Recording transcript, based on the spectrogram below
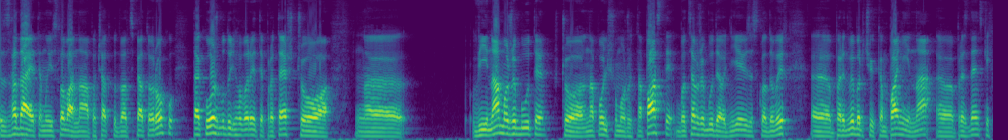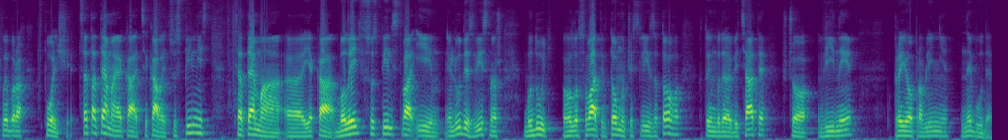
згадаєте мої слова на початку 25-го року. Також будуть говорити про те, що е, війна може бути, що на Польщу можуть напасти, бо це вже буде однією зі складових е, передвиборчої кампанії на е, президентських виборах в Польщі. Це та тема, яка цікавить суспільність, ця тема, е, яка болить в суспільства, і люди, звісно ж, будуть голосувати в тому числі і за того, хто їм буде обіцяти, що війни при його правлінні не буде.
